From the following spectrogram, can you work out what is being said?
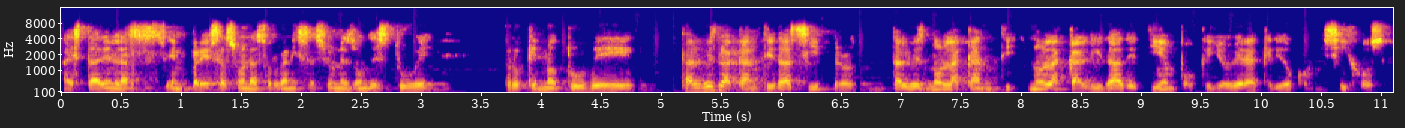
a estar en las empresas o en las organizaciones donde estuve, creo que no tuve, tal vez la cantidad sí, pero tal vez no la, no la calidad de tiempo que yo hubiera querido con mis hijos.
